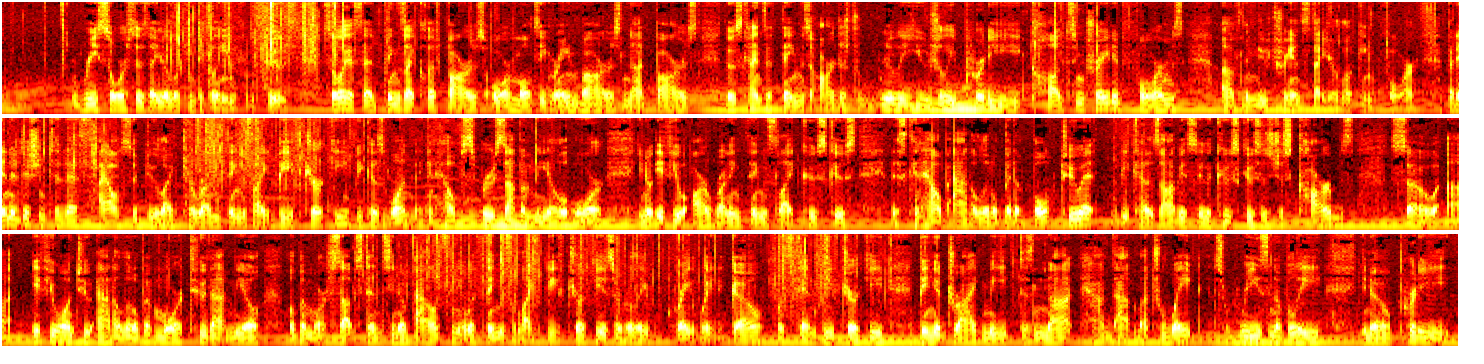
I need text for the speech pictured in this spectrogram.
resources that you're looking to glean from food. So, like I said, things like Clif Bars or multigrain bars, nut bars, those kinds of things are just really usually pretty concentrated forms of the nutrients that you're looking for. But in addition to this, I also do like to run things like beef jerky because one, they can help spruce up a meal, or, you know, if you are running things like couscous, this can help add a little bit of bulk to it because obviously the couscous is just carbs. So, uh, if you want to add a little bit more to that meal, a little bit more substance, you know, balancing it with things like beef jerky is a really great way to go. Once again, beef jerky, being a dried meat, does not have that much weight. It's reasonably, you know, pretty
